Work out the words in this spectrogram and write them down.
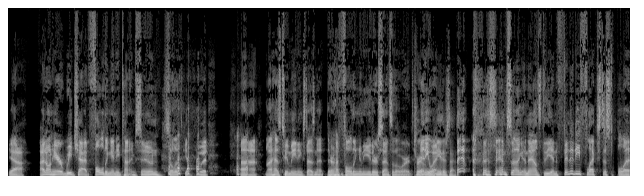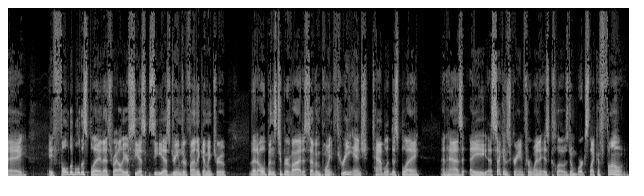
Yeah, I don't hear WeChat folding anytime soon. So let's get to it. Uh, that has two meanings, doesn't it? They're not folding in either sense of the word. True. Anyway, in either sense. Samsung announced the Infinity Flex display, a foldable display. That's right. All your CS, CES dreams are finally coming true. That opens to provide a 7.3 inch tablet display and has a, a second screen for when it is closed and works like a phone.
